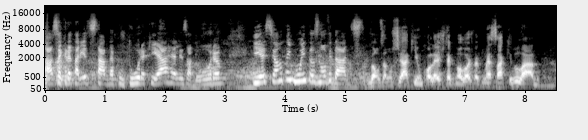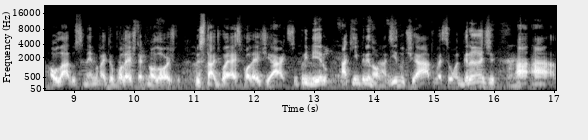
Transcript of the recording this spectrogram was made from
à Secretaria de Estado da Cultura, que é a realizadora. E esse ano tem muitas novidades. Vamos anunciar aqui, um colégio tecnológico vai começar aqui do lado. Ao lado do cinema vai ter o Colégio Tecnológico do Estado de Goiás, Colégio de Artes, o primeiro aqui em Pirinópolis. Ali no teatro vai ser uma grande, a, a,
